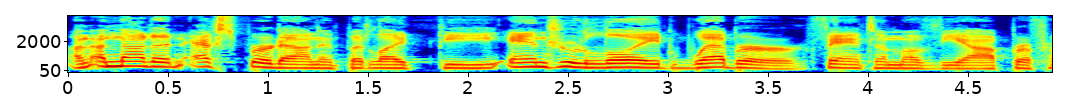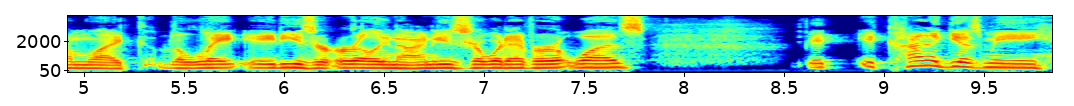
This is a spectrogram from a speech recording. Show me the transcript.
I'm not an expert on it, but like the Andrew Lloyd Webber Phantom of the Opera from like the late 80s or early 90s or whatever it was. It it kind of gives me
